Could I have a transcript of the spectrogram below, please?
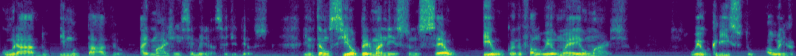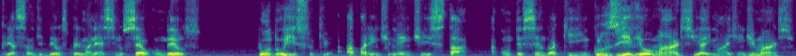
curado, imutável, a imagem e semelhança de Deus. Então, se eu permaneço no céu, eu, quando eu falo eu, não é eu, Márcio. o eu Cristo, a única criação de Deus, permanece no céu com Deus, tudo isso que aparentemente está acontecendo aqui, inclusive o Márcio, a imagem de Márcio,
